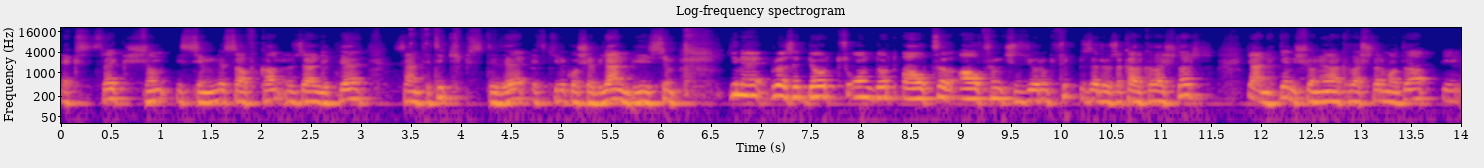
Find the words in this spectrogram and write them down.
Extraction isimli safkan özellikle sentetik pistte de etkili koşabilen bir isim. Yine burası 4, 14, 6 altın çiziyorum. Sürpriz arıyorsak arkadaşlar. Yani geniş oynayan arkadaşlarıma da bir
